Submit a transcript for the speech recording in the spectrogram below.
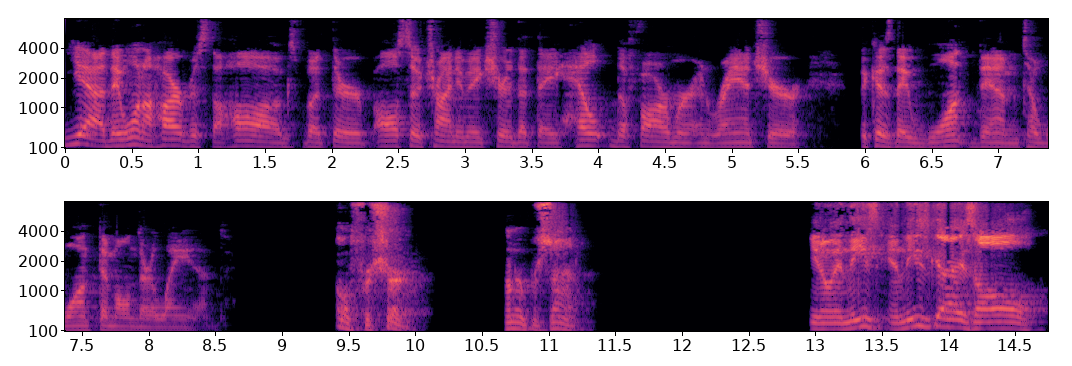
yeah, they want to harvest the hogs, but they're also trying to make sure that they help the farmer and rancher because they want them to want them on their land. Oh, for sure. Hundred percent. You know, and these and these guys all,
